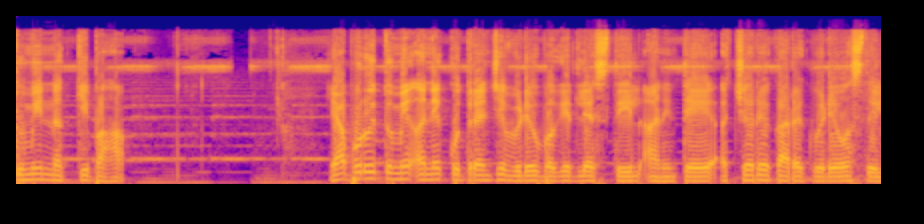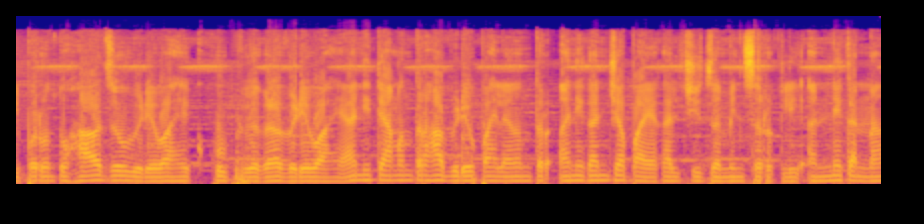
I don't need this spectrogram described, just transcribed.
तुम्ही नक्की पहा. यापूर्वी तुम्ही अनेक कुत्र्यांचे व्हिडिओ बघितले असतील आणि ते आश्चर्यकारक व्हिडिओ असतील परंतु हा जो व्हिडिओ आहे खूप वेगळा व्हिडिओ आहे. आणि त्यानंतर हा व्हिडिओ पाहिल्यानंतर अनेकांच्या पायाखालची जमीन सरकली. अनेकांना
